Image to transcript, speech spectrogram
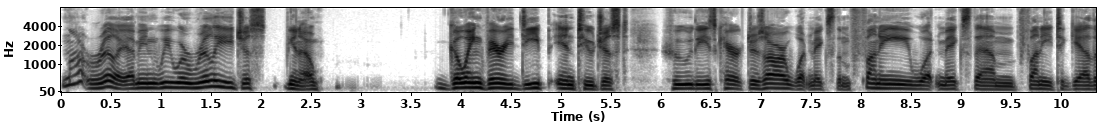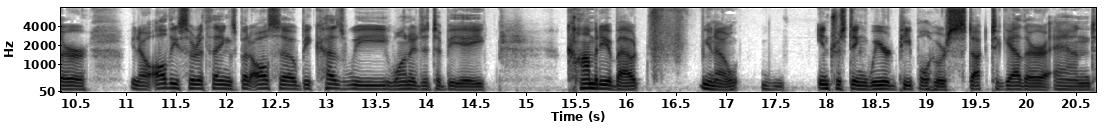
not really? I mean, we were really just, you know, going very deep into just who these characters are, what makes them funny, what makes them funny together, you know, all these sort of things. But also because we wanted it to be a comedy about, you know, interesting, weird people who are stuck together and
